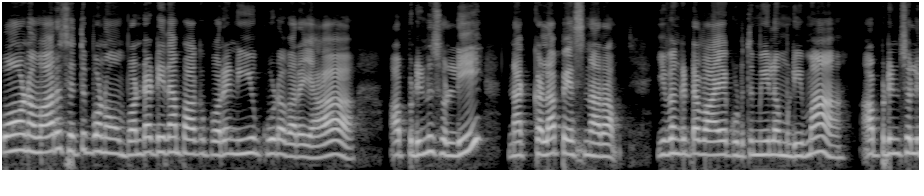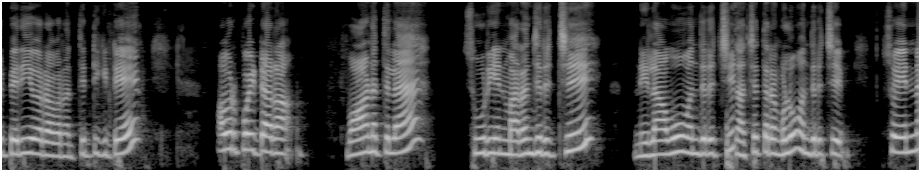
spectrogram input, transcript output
போன வாரம் செத்து போனவன் பொண்டாட்டி தான் பார்க்க போகிறேன் நீயும் கூட வரையா? அப்படின்னு சொல்லி நக்கலாக பேசினாராம். இவங்கிட்ட வாயை கொடுத்து மீள முடியுமா? அப்படின்னு சொல்லி பெரியவர் அவரை திட்டிக்கிட்டே அவர் போயிட்டாராம். வானத்தில் சூரியன் மறைஞ்சிருச்சு நிலாவும் வந்துருச்சு நட்சத்திரங்களும் வந்துருச்சு. ஸோ என்ன?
